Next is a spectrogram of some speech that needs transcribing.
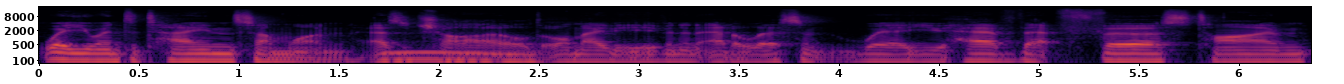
where you entertain someone as a mm. child or maybe even an adolescent, where you have that first time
